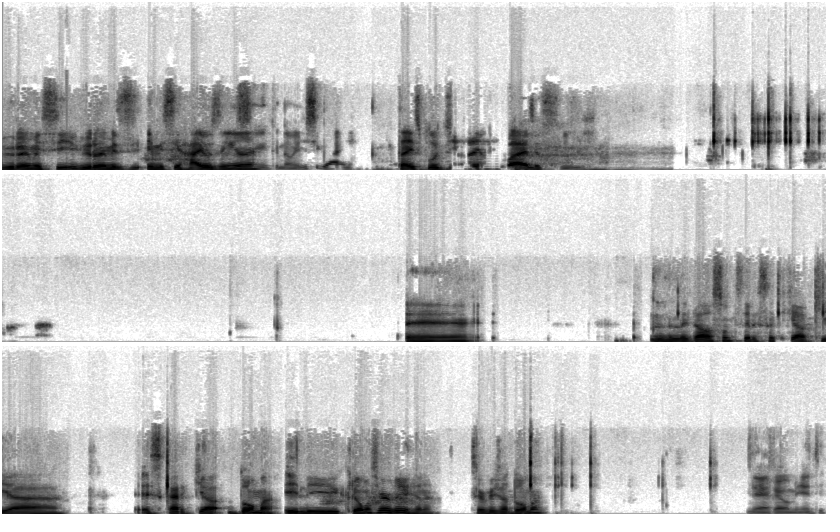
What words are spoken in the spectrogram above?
Virou MC, virou MC, MC raiozinho, né? Sim, não, MC Guy, né? Tá explodindo aí nos bailes. Sim. É... Legal, assunto interessante aqui, ó, que a... esse cara aqui, ó, Doma, ele criou uma cerveja, né? Cerveja Doma. É, realmente.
